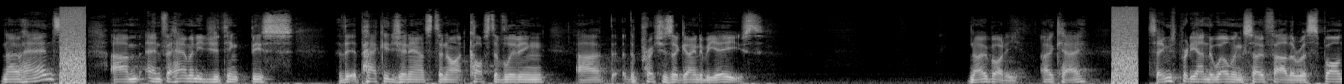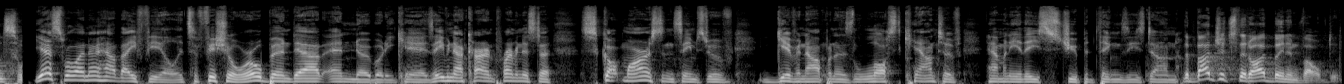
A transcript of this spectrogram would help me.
No hands. Um, and for how many do you think this the package announced tonight, cost of living, uh, the, the pressures are going to be eased? Nobody. Okay. Seems pretty underwhelming so far. The response. Yes, well, I know how they feel. It's official. We're all burned out and nobody cares. Even our current Prime Minister, Scott Morrison, seems to have given up and has lost count of how many of these stupid things he's done. The budgets that I've been involved in,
